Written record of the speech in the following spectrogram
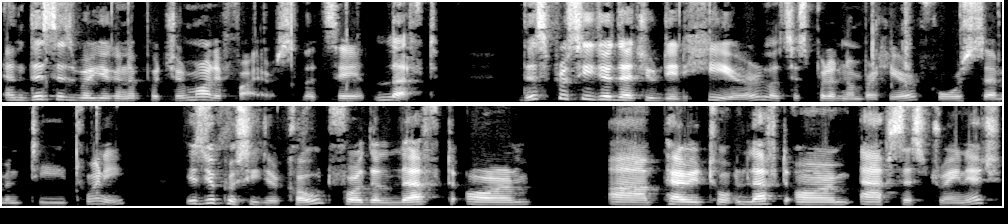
And this is where you're going to put your modifiers. Let's say left. This procedure that you did here, let's just put a number here, 47020, is your procedure code for the left arm uh, left arm abscess drainage.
